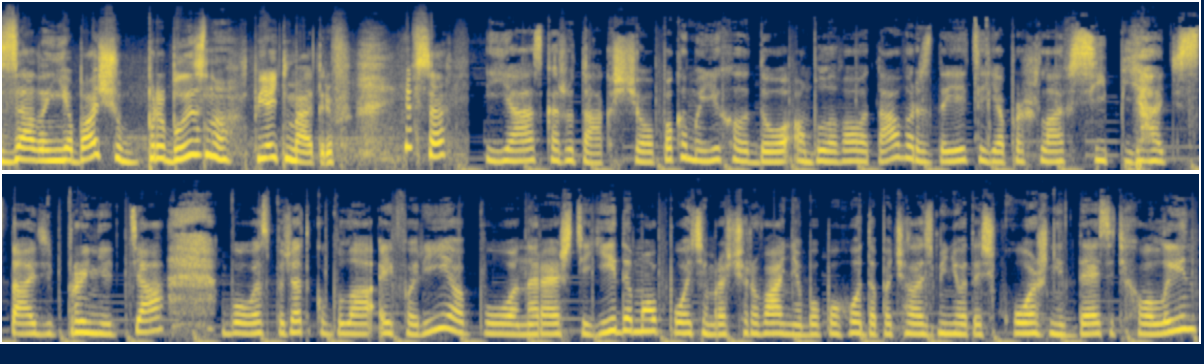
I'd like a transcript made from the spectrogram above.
зелень, я бачу приблизно 5 метрів. І все. Я скажу так, що поки ми їхали до Амбулавава Тавер, здається, я пройшла всі п'ять стадій прийняття. Бо спочатку була ейфорія, бо нарешті їдемо, потім розчарування, бо погода почала змінюватись кожні 10 хвилин.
